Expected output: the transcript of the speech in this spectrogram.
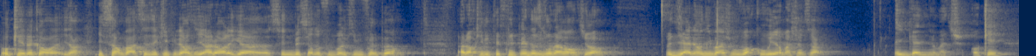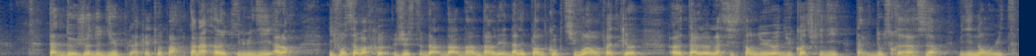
ok, d'accord. Il, il s'en va à ses équipes, il leur dit, alors les gars, c'est une blessure de football qui vous fait peur? Alors qu'il était flippé deux secondes avant, tu vois. Il dit, allez, on y va, je vais vous voir courir, machin, tout ça. Et il gagne le match, ok? Tu as deux jeux de dupes là quelque part. Tu en as un qui lui dit. Alors, il faut savoir que juste dans, les, plans de coupe, tu vois en fait que tu as l'assistant du, du coach qui dit T'avais 12 frères et sœurs? Il dit Non, 8.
